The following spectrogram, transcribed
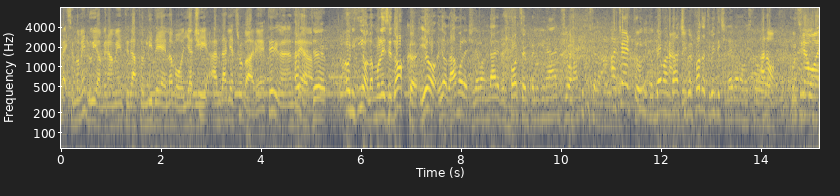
beh, secondo me lui ha veramente dato l'idea e la voglia di andarli a trovare. Te, Andrea, Vabbè, io la Molese Doc, io, io l'Amole ci devo andare per forza in pellegrinaggio, ma anche tu sei la Molese. Ah, certo. Quindi dobbiamo andarci per forza, altrimenti ci levano questo. Ah no, continuiamo a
